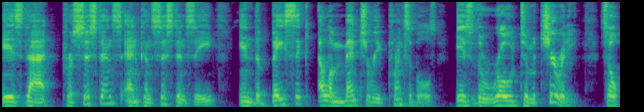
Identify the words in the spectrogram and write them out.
is that persistence and consistency in the basic elementary principles is the road to maturity. So,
